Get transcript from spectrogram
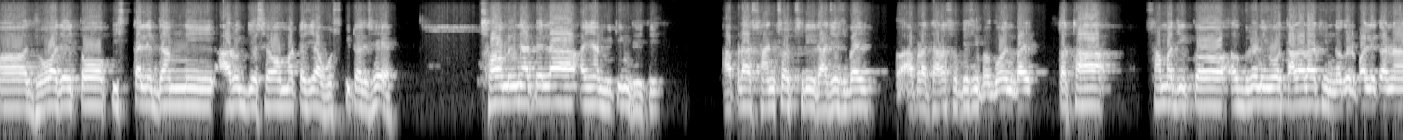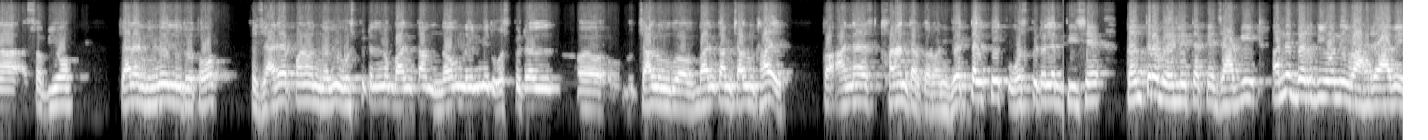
અ, જોવા જઈએ તો પિસ્તાલીસ ગામની આરોગ્ય સેવા માટે જે હોસ્પિટલ છે છ મહિના પહેલા અહીંયા મિટિંગ થઈ હતી. આપણા સાંસદ શ્રી રાજેશભાઈ, આપણા ધારાસભ્ય શ્રી ભગવાનભાઈ તથા સામાજિક અગ્રણીઓ તાલાળાથી નગરપાલિકાના સભ્યો ત્યારે નિર્ણય લીધો હતો કે જ્યારે પણ નવી હોસ્પિટલનું બાંધકામ, નવનિર્મિત હોસ્પિટલ ચાલુ બાંધકામ ચાલુ થાય, તો આને સ્થળાંતર કરવાની, વૈકલ્પિક હોસ્પિટલ એમ છે તંત્ર વહેલી તકે જાગી અને દર્દીઓની વહારે આવે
